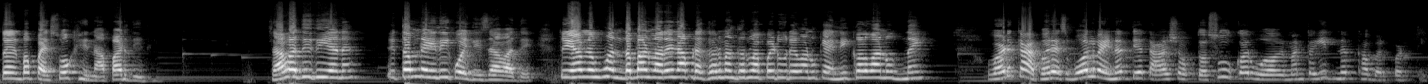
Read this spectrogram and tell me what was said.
તો એને પપ્પાએ સોખી ના પાડી દીધી. જવા દીધી એને? એ તમને એ નહીં કોઈ દી જવા દે. તો એમને હું દબાણમાં રહીને આપણે ઘરમાં ઘરમાં પડ્યું રહેવાનું ક્યાંય નીકળવાનું જ નહીં. વડકા ભરેશ બોલવાય નથી દેતા અશોક તો શું કરવું હવે? મને તો એ જ નથી ખબર પડતી.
